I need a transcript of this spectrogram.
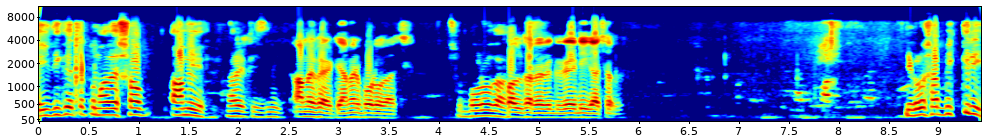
এইদিকে তো তোমাদের সব আমের ভ্যারাইটিস নেই? আমের ভ্যারাইটি আমের বড় গাছ। সব বড় গাছ? ফল ধরার রেডি গাছ হবে। এগুলো সব বিক্রি?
